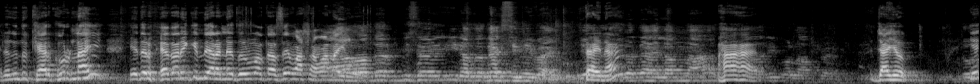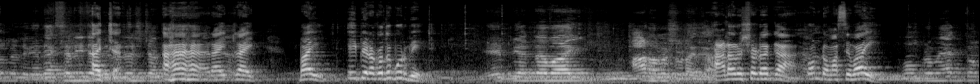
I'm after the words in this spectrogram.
এটা কিন্তু খের খুর নাই। এদের ফেদারে কিন্তু এরা নেদর আছে বাসা বানাই তাই না? হ্যাঁ, হ্যাঁ। যাই হোক আচ্ছা হ্যাঁ হ্যাঁ রাইট রাইট ভাই এই পেয়ারা কত পড়বে? এই পেয়ারটা ভাই আঠারোশো টাকা। আঠারোশো টাকা। কম টম আছে ভাই? একদম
